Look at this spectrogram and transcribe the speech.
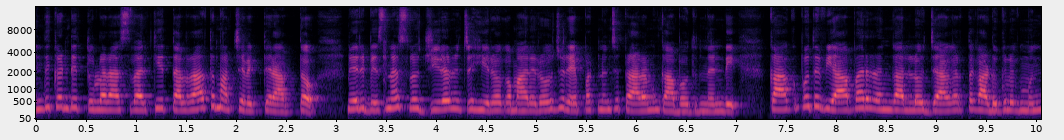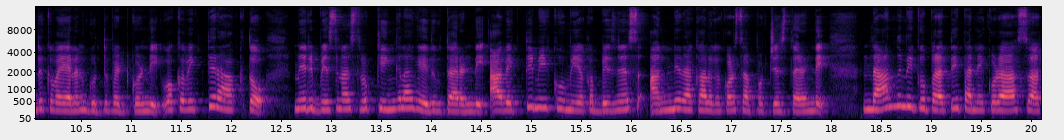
ఎందుకంటే తులరాశి వారికి తలరాత మార్చే వ్యక్తి రాక్తో మీరు బిజినెస్లో జీరో నుంచి హీరోగా మారే రోజు రేపటి నుంచి ప్రారంభం కాబోతుందండి. కాకపోతే వ్యాపార రంగాల్లో జాగ్రత్తగా అడుగులు ముందుకు వేయాలని గుర్తుపెట్టుకోండి. ఒక వ్యక్తి రాకతో మీరు బిజినెస్లో కింగ్ లాగా ఎదుగుతారండి. ఆ వ్యక్తి మీకు మీ యొక్క బిజినెస్ అన్ని రకాలుగా కూడా సపోర్ట్ చేస్తారండి. దాంతో మీకు ప్రతి పని కూడా స-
